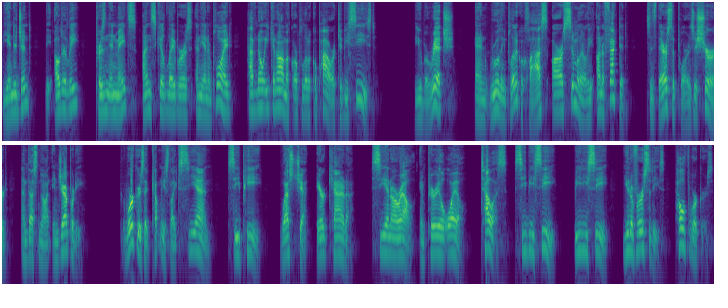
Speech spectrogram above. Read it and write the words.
the indigent, the elderly, prison inmates, unskilled laborers, and the unemployed, have no economic or political power to be seized. The uber rich and ruling political class are similarly unaffected, since their support is assured and thus not in jeopardy. But workers at companies like CN, CP, WestJet, Air Canada, CNRL, Imperial Oil, TELUS, CBC, BDC, universities, health workers,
